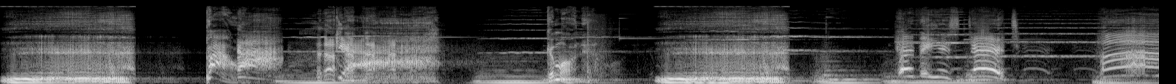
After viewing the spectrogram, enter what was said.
Pow! Ah! Gah! Come on now. Heavy is dead! Ah!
